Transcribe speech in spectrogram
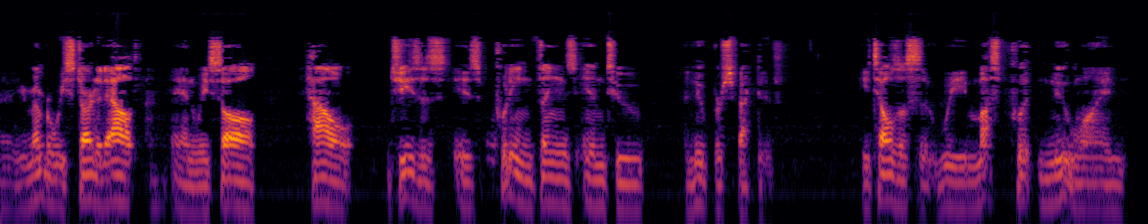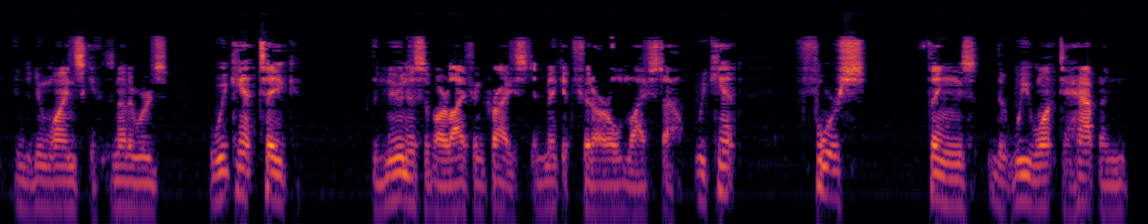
Uh, you remember we started out and we saw how Jesus is putting things into a new perspective. He tells us that we must put new wine into new wineskins. In other words, we can't take the newness of our life in Christ and make it fit our old lifestyle. We can't force things that we want to happen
